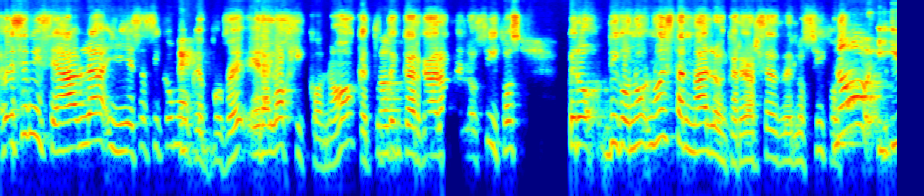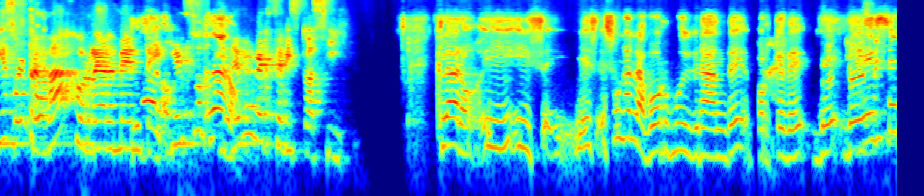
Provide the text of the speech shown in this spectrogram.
a veces ni se habla y es así como que pues eh, era lógico, ¿no? Que tú te encargaras de los hijos, pero digo, no, no es tan malo encargarse de los hijos. No, y, es un trabajo realmente, claro, y eso claro. debe verse visto así. Claro, y, y, y es, es, una labor muy grande porque de, de, de ese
